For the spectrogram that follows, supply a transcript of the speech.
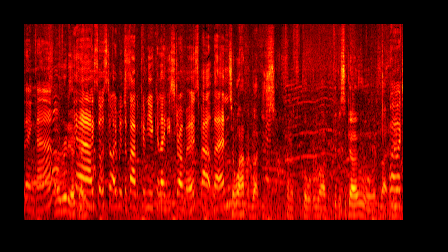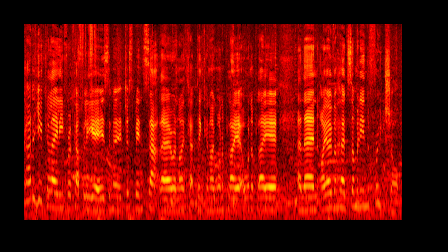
Think now. Oh, really? Okay. Yeah, I sort of started with the Babbacombe ukulele strummers about then. So what happened? Like you just kind of thought, oh, I'll give this a go, or like? well, I'd had a ukulele for a couple of years and it had just been sat there, and I kept thinking, I want to play it, I want to play it. And then I overheard somebody in the fruit shop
